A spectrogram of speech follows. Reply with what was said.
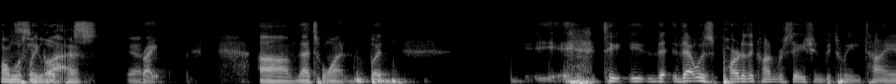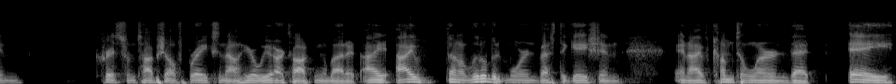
almost like glass. Yeah. Right. Um, that's one. But to, th- that was part of the conversation between Ty and Chris from Top Shelf Breaks, and now here we are talking about it. I I've done a little bit more investigation, and I've come to learn that a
